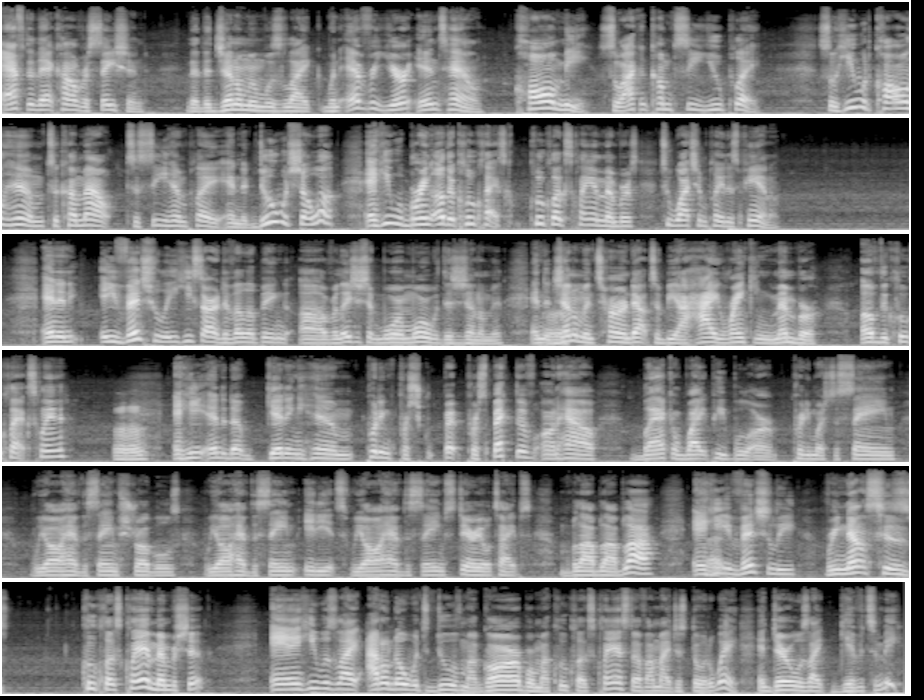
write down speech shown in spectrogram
after that conversation, that the gentleman was like, Whenever you're in town, call me so I can come see you play. So he would call him to come out to see him play, and the dude would show up, and he would bring other Ku Klux, Ku Klux Klan members to watch him play this piano. And then eventually, he started developing a relationship more and more with this gentleman, and the gentleman turned out to be a high-ranking member of the Ku Klux Klan hmm and he ended up getting him putting perspe- perspective on how black and white people are pretty much the same. We all have the same struggles. We all have the same idiots. We all have the same stereotypes. Blah blah blah. And he eventually renounced his Ku Klux Klan membership. And he was like, I don't know what to do with my garb or my Ku Klux Klan stuff. I might just throw it away. And Daryl was like, Give it to me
